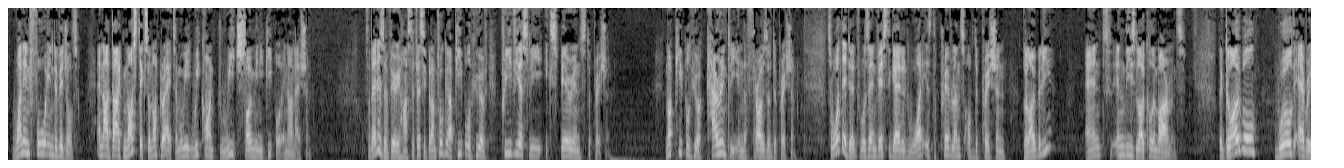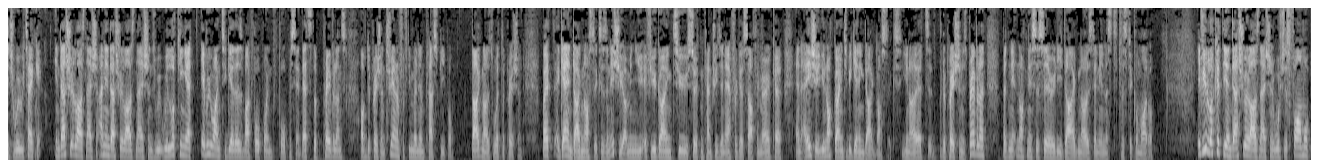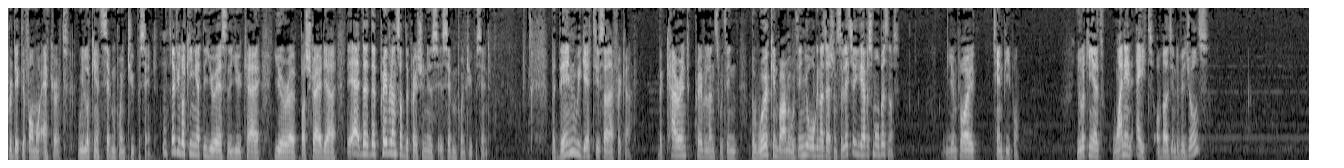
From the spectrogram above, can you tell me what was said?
One in four individuals. And our diagnostics are not great. I mean, we, we can't reach so many people in our nation. So that is a very high statistic. But I'm talking about people who have previously experienced depression not people who are currently in the throes of depression. So what they did was they investigated what is the prevalence of depression globally and in these local environments. The global world average where we take industrialized nations, unindustrialized nations, we, are looking at everyone together is about 4.4%. That's the prevalence of depression, 350 million plus people diagnosed with depression. But again, diagnostics is an issue. I mean, you, if you're going to certain countries in Africa, South America, and Asia, you're not going to be getting diagnostics. You know, depression is prevalent, but ne- not necessarily diagnosed and in a statistical model. If you look at the industrialized nation, which is far more predictive, far more accurate, we're looking at 7.2%. Hmm. So if you're looking at the US, the UK, Europe, Australia, the, uh, the, the prevalence of depression is, is 7.2%. But then we get to South Africa the current prevalence within the work environment within your organization. So let's say you have a small business. You employ 10 people. You're looking at one in eight of those individuals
